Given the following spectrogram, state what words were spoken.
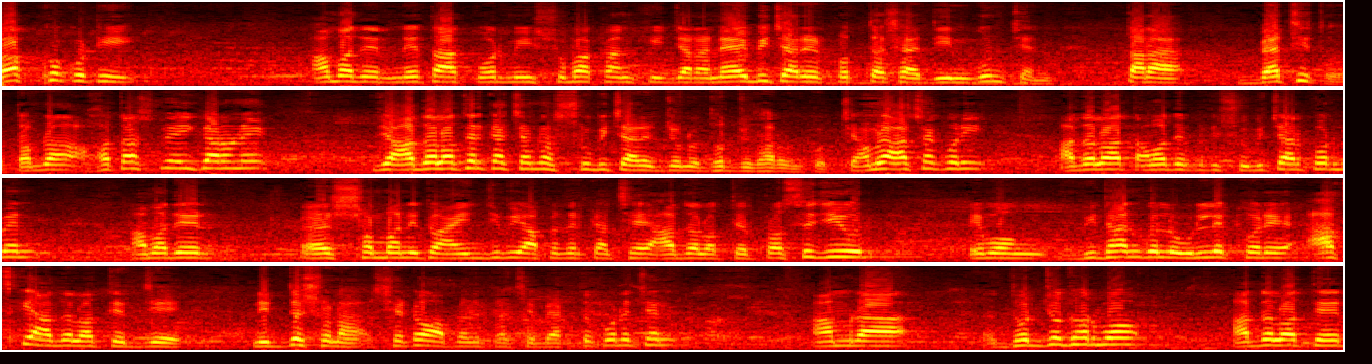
লক্ষ কোটি আমাদের নেতা কর্মী শুভাকাঙ্ক্ষী যারা ন্যায় বিচারের প্রত্যাশায় দিন গুনছেন, তারা ব্যথিত। আমরা হতাশ নই এই কারণে যে আদালতের কাছে আমরা সুবিচারের জন্য ধৈর্য ধারণ করছি। আমরা আশা করি আদালত আমাদের প্রতি সুবিচার করবেন। আমাদের সম্মানিত আইনজীবী আপনাদের কাছে আদালতের প্রসিডিউর এবং বিধানগুলো উল্লেখ করে আজকে আদালতের যে নির্দেশনা, সেটাও আপনাদের কাছে ব্যক্ত করেছেন। আমরা ধৈর্য ধরব। আদালতের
